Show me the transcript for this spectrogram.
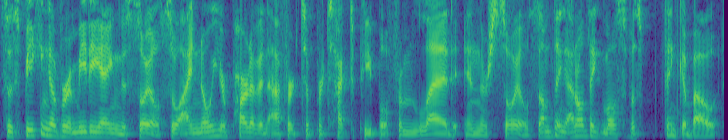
So, speaking of remediating the soil, so I know you're part of an effort to protect people from lead in their soil, something I don't think most of us think about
